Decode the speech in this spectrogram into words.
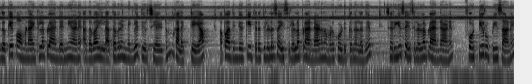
ഇതൊക്കെ കോമൺ ആയിട്ടുള്ള പ്ലാന്റ് തന്നെയാണ്. അഥവാ ഇല്ലാത്തവരുണ്ടെങ്കിൽ തീർച്ചയായിട്ടും കളക്ട് ചെയ്യാം. അപ്പോൾ അതിന്റെയൊക്കെ ഇത്തരത്തിലുള്ള സൈസിലുള്ള പ്ലാന്റ് ആണ് നമ്മൾ കൊടുക്കുന്നുള്ളത്. ചെറിയ സൈസിലുള്ള പ്ലാന്റ് ആണ്. ഫോർട്ടി റുപ്പീസാണ്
